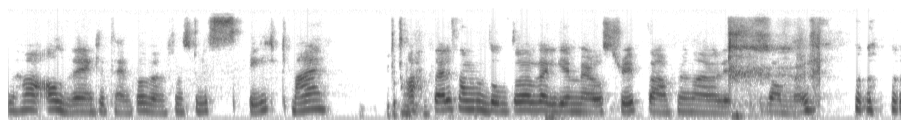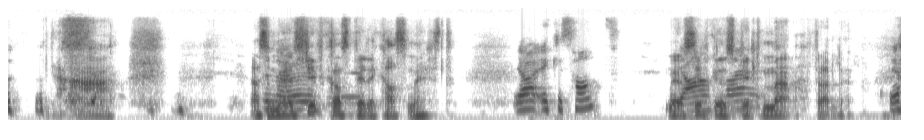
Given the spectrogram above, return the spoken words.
Eh, har aldri egentlig tenkt på hvem som skulle spilt meg. Ah, det er litt sånn dumt å velge Meryl Streep, da, for hun er jo litt gammel. Ja. Altså, Meryl Streep kan spille hva som helst. Ja, ikke sant? Meryl Ja, Streep kunne nei. spilt meg, for all del. Ja.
